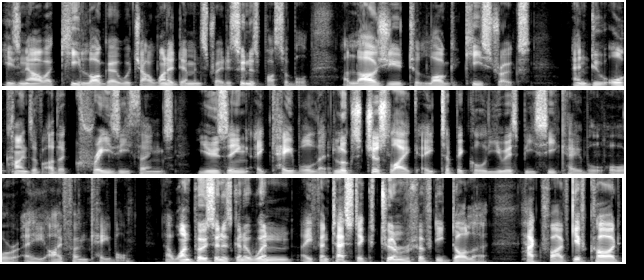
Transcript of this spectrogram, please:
is now a key logger, which I want to demonstrate as soon as possible, allows you to log keystrokes and do all kinds of other crazy things using a cable that looks just like a typical USB C cable or a iPhone cable. Now, one person is going to win a fantastic $250 Hak5 gift card.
